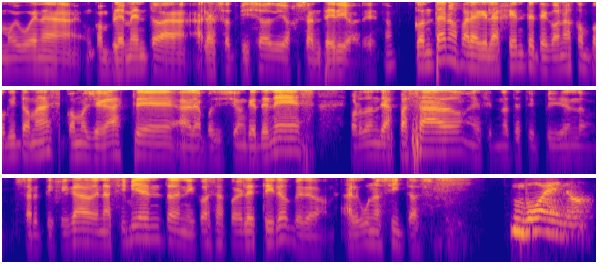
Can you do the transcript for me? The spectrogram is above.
muy buena, un complemento a, los episodios anteriores. Contanos para que la gente te conozca un poquito más, cómo llegaste a la posición que tenés, por dónde has pasado, es decir, no te estoy pidiendo certificado de nacimiento ni cosas por el estilo, pero algunos hitos. Bueno,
